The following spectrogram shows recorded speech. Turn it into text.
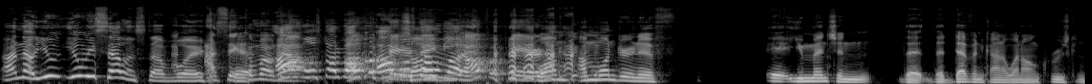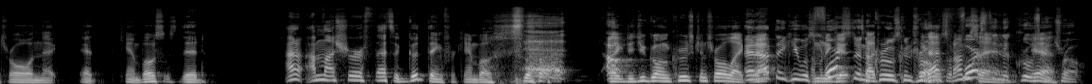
I know you. You be selling stuff, boy. I said, Yeah. come on I now. almost thought about- I'm I prepared, almost thought baby. about. I'm prepared. well, I'm I'm wondering if eh, you mentioned that that Devin kind of went on cruise control and that at Kambosos did. I, I'm not sure if that's a good thing for Kambosos. Though. like, did you go on cruise control? Like, And I think he was I'm gonna forced into touch- cruise control. That's what I'm saying. forced into cruise Yeah. control.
